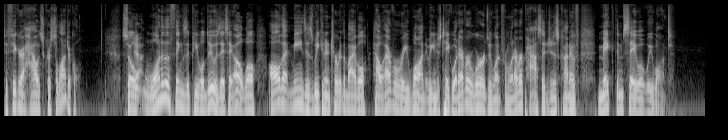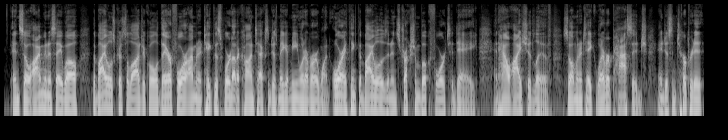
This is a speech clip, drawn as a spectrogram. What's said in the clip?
to figure out how it's Christological. So Yeah. one of the things that people do is they say, "Oh, well, all that means is we can interpret the Bible however we want. We can just take whatever words we want from whatever passage and just kind of make them say what we want." And so I'm going to say, well, the Bible is Christological, therefore I'm going to take this word out of context and just make it mean whatever I want. Or I think the Bible is an instruction book for today and how I should live. So I'm going to take whatever passage and just interpret it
